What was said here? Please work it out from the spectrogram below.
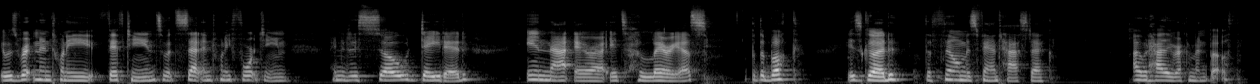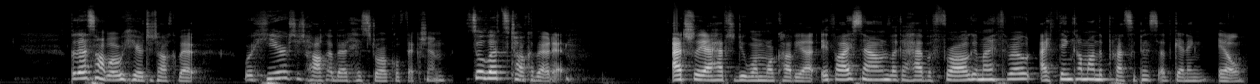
It was written in 2015, so it's set in 2014, and it is so dated in that era. It's hilarious. But the book is good. The film is fantastic. I would highly recommend both. But that's not what we're here to talk about. We're here to talk about historical fiction. So let's talk about it. Actually, I have to do one more caveat. If I sound like I have a frog in my throat, I think I'm on the precipice of getting ill.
